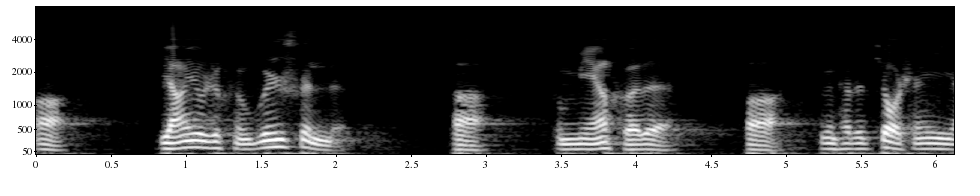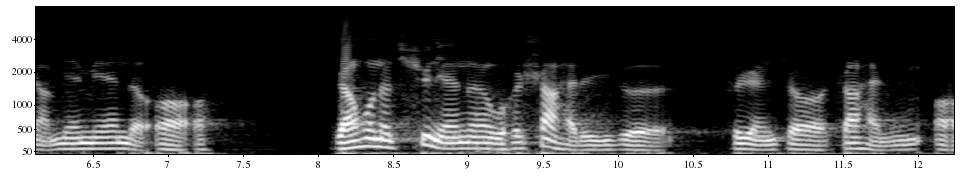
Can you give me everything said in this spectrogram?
啊，羊又是很温顺的啊，很绵和的啊，跟它的叫声一样，绵绵的啊啊。然后呢，去年呢，我和上海的一个词人叫张海宁啊，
